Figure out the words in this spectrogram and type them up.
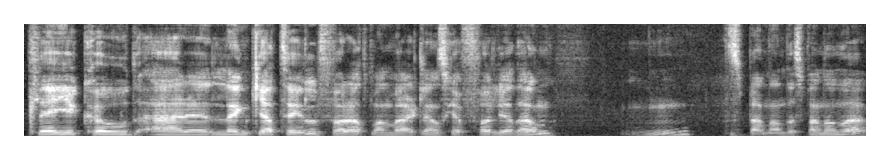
PlayerCode är länkat till för att man verkligen ska följa den. Mm, spännande, spännande.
